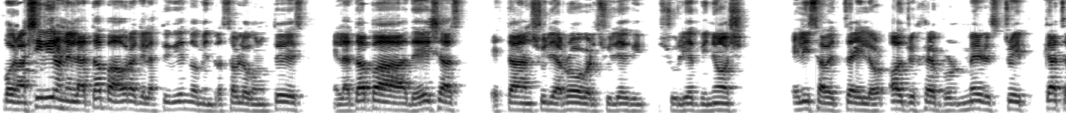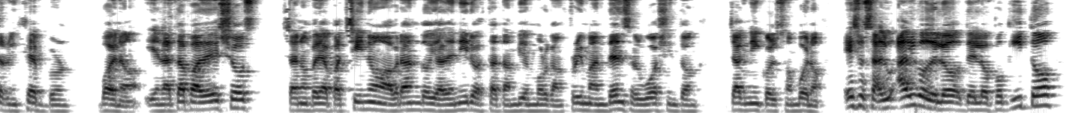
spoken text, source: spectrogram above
Bueno, allí vieron en la tapa, ahora que la estoy viendo mientras hablo con ustedes, en la tapa de ellas están Julia Roberts, Juliette, Juliette Binoche, Elizabeth Taylor, Audrey Hepburn, Meryl Streep, Katherine Hepburn. Bueno, y en la tapa de ellos, ya nombré a Pacino, a Brando y a De Niro, está también Morgan Freeman, Denzel Washington, Jack Nicholson. Bueno, eso es algo de lo, de lo poquito,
